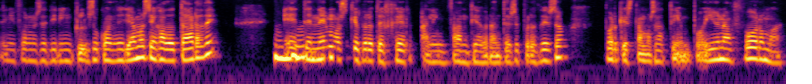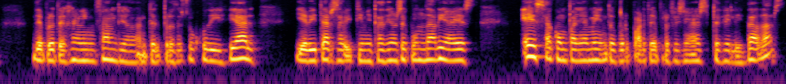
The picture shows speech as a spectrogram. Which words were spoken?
es decir, incluso cuando ya hemos llegado tarde, eh, tenemos que proteger a la infancia durante ese proceso porque estamos a tiempo. Y una forma de proteger a la infancia durante el proceso judicial y evitar esa victimización secundaria es ese acompañamiento por parte de profesionales especializadas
